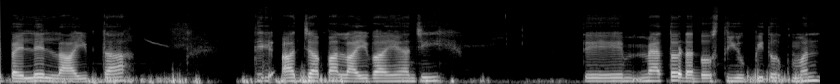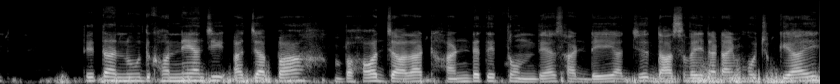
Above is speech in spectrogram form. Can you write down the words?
ਪਹਿਲੇ ਲਾਈਵ ਦਾ ਤੇ ਅੱਜ ਆਪਾਂ ਲਾਈਵ ਆਏ ਹਾਂ ਜੀ। ਤੇ ਮੈਂ ਤੁਹਾਡਾ ਦੋਸਤ ਯੂਪੀ ਤੋਂ ਹੁਕਮਨ ਤੇ ਤੁਹਾਨੂੰ ਦਿਖਾਉਂਦੇ ਹਾਂ ਜੀ, ਅੱਜ ਆਪਾਂ ਬਹੁਤ ਜ਼ਿਆਦਾ ਠੰਡ ਤੇ ਧੁੰਦ ਹੈ ਸਾਡੇ। ਅੱਜ 10 ਵਜੇ ਦਾ ਟਾਈਮ ਹੋ ਚੁੱਕਿਆ ਏ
